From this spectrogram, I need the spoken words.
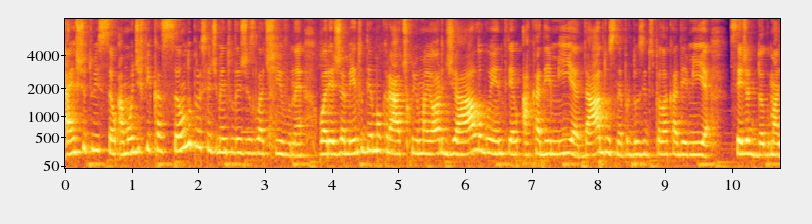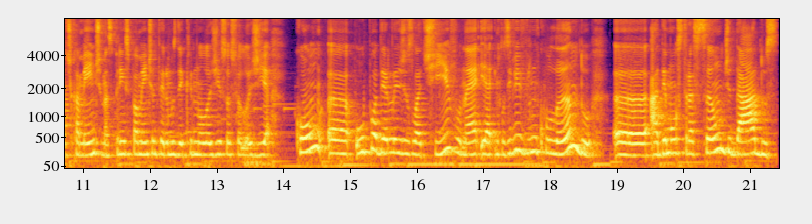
a instituição, a modificação do procedimento legislativo, né, o arejamento democrático e o maior diálogo entre a academia, dados né, produzidos pela academia, seja dogmaticamente, mas principalmente em termos de criminologia e sociologia, com uh, o poder legislativo, né, e inclusive vinculando uh, a demonstração de dados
